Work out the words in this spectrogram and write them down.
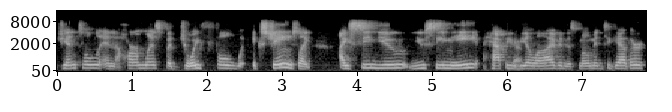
gentle and harmless but joyful exchange. Like, I see you, you see me, happy yeah. to be alive in this moment together,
